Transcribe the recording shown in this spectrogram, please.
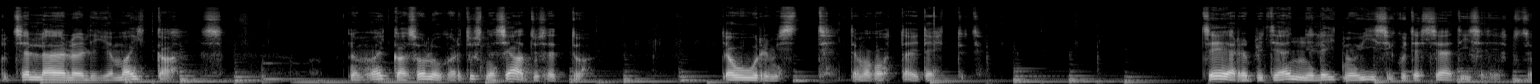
kuid sel ajal oli Jamaikas, Jamaikas olukord üsna seadusetu ja uurimist tema kohta ei tehtud. Seejärel pidi Anni leidma viisi, kuidas jääda iseseisvaks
